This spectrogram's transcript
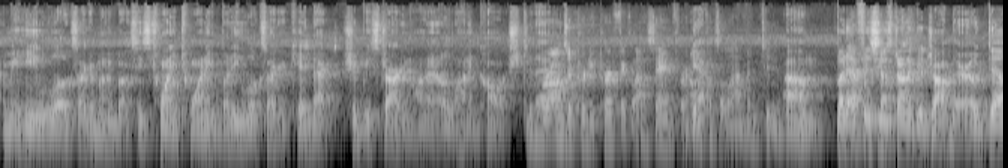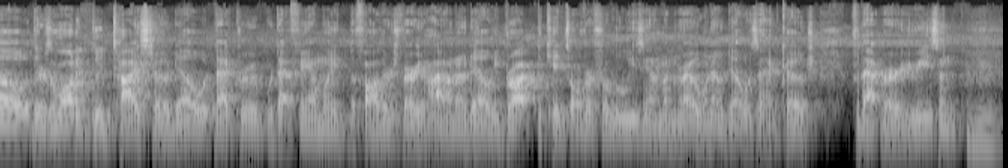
I mean, he looks like a million bucks. He's 2020, but he looks like a kid that should be starting on an O line in college today. Braun's a pretty perfect last name for an Yeah. offensive lineman too. Um, but FSU's done a good job there. Odell, there's a lot of good ties to Odell with that group, with that family. The father's very high on Odell. He brought the kids over for Louisiana Monroe when Odell was the head coach for that very reason.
